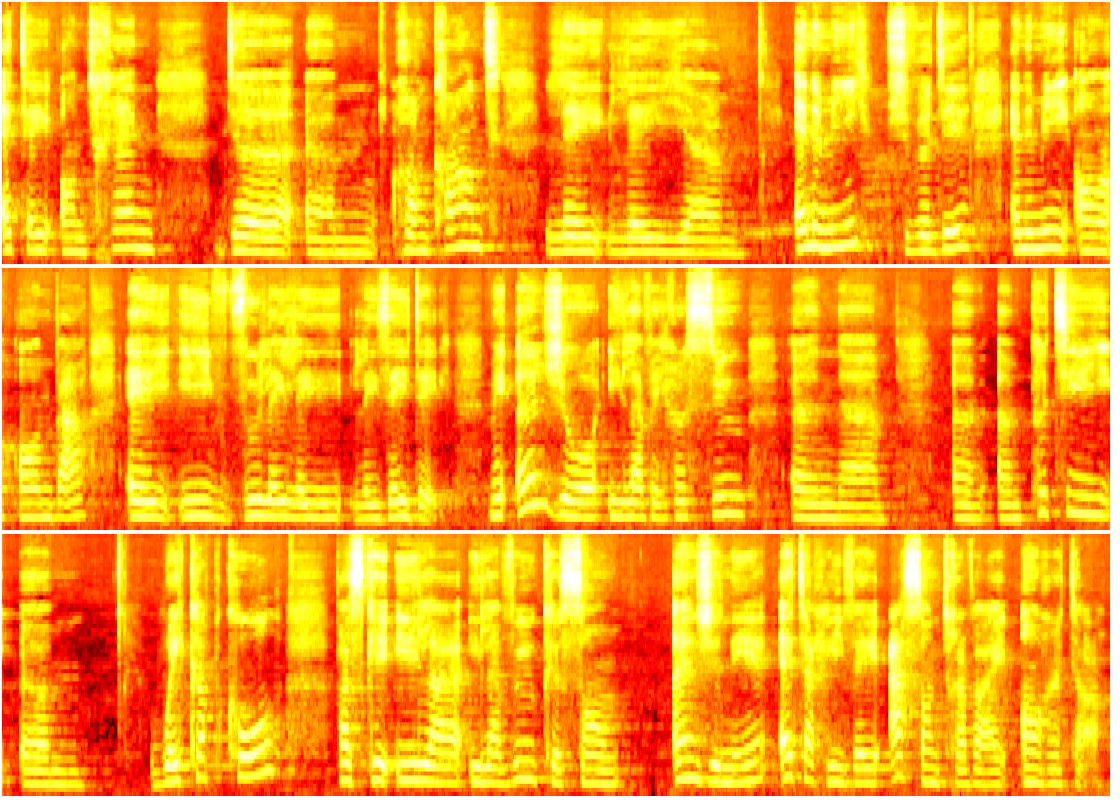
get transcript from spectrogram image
étaient en train de euh, rencontrer les, euh, ennemis, je veux dire, ennemis en, bas, et il voulait les, aider. Mais un jour, il avait reçu un, petit wake-up call parce qu'il a, il a vu que son ingénieur est arrivé à son travail en retard.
